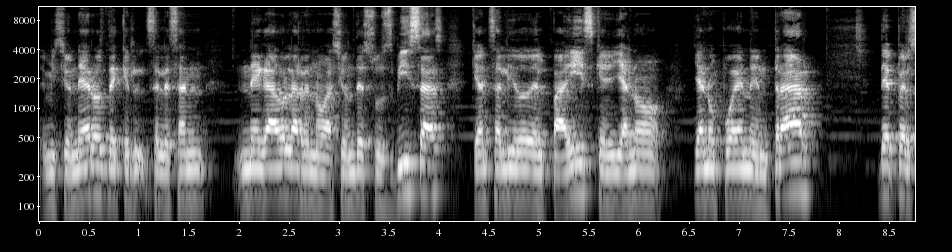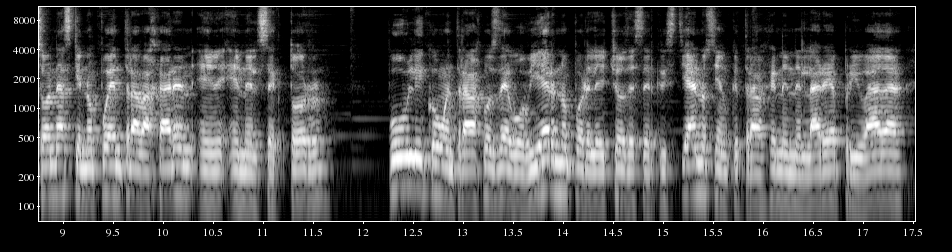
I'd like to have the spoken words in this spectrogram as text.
de misioneros, de que se les han negado la renovación de sus visas, que han salido del país, que ya no, ya no pueden entrar de personas que no pueden trabajar en, el sector público o en trabajos de gobierno por el hecho de ser cristianos y aunque trabajen en el área privada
